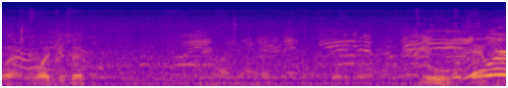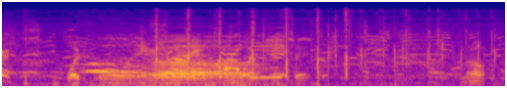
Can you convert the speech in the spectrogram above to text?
What? What did you say? Ooh. Taylor. What? Oh. What did you say? No.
